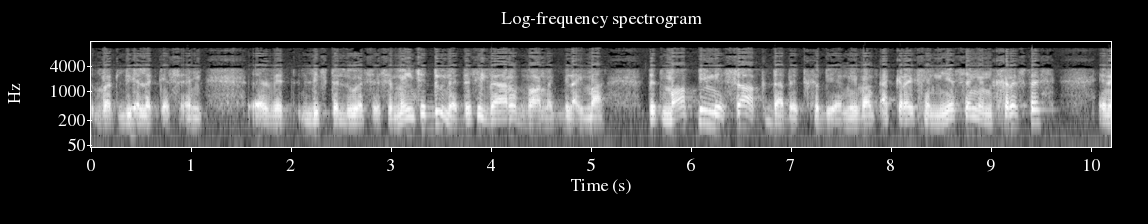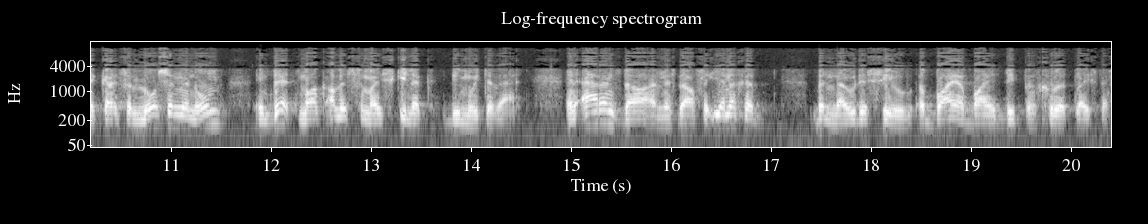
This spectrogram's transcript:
wat lelik is en uh, weet liefdeloos is. En mense doen dit. Dis die wêreld waarin ek bly, maar dit maak nie meer saak dat dit gebeur nie, want ek kry genesing in Christus en ek kry verlossing in hom en dit maak alles vir my skielik die moeite werd. En ergens daarin is daar vir enige benoude siel 'n baie baie diep en groot pleister.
